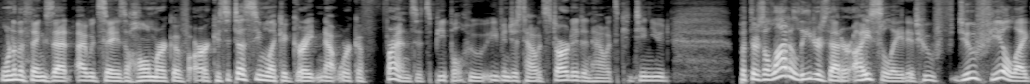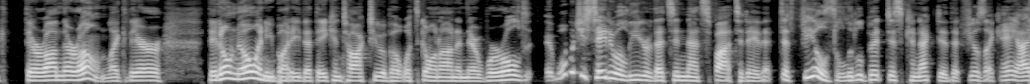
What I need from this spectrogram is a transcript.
One of the things that I would say is a hallmark of ARC is it does seem like a great network of friends. It's people who, even just how it started and how it's continued. But there's a lot of leaders that are isolated who f- do feel like they're on their own, like they're they don't know anybody that they can talk to about what's going on in their world. Eh, what would you say to a leader that's in that spot today that that feels a little bit disconnected, that feels like, hey, I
